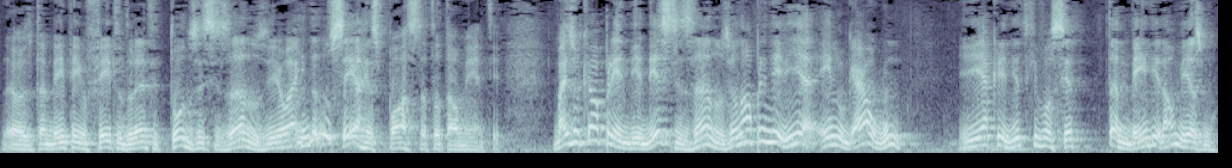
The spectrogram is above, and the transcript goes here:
Eu também tenho feito durante todos esses anos e eu ainda não sei a resposta totalmente. Mas o que eu aprendi nesses anos, eu não aprenderia em lugar algum. E acredito que você também dirá o mesmo.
